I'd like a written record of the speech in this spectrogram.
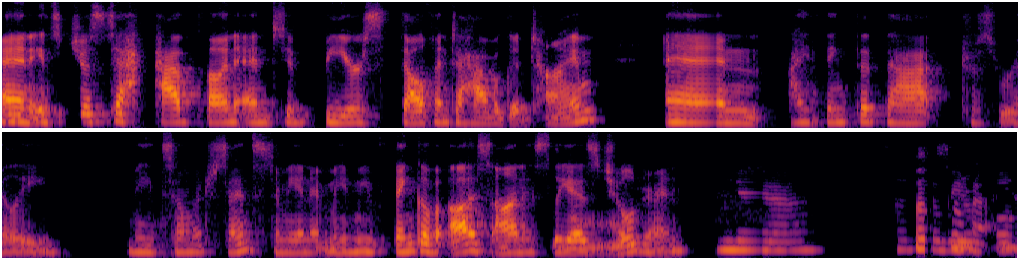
and Mm-hmm. it's just to have fun and to be yourself and to have a good time. And I think that that just really made so much sense to me and it made me think of us honestly as children. Yeah. That's, That's so so beautiful.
